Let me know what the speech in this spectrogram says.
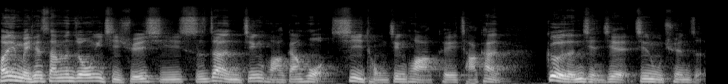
欢迎每天三分钟一起学习实战精华干货，系统进化可以查看个人简介进入圈子。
